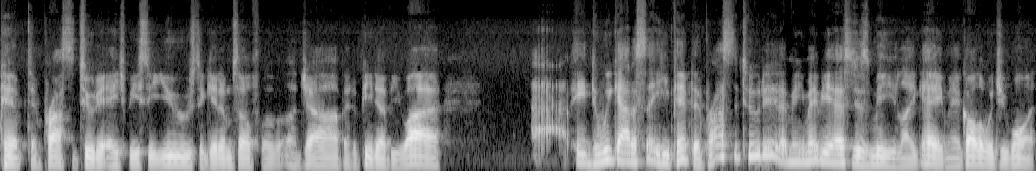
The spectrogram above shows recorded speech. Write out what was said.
pimped and prostituted HBCUs to get himself a, a job at a PWI. I mean, do we got to say he pimped and prostituted? I mean, maybe that's just me. Like, hey, man, call it what you want.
